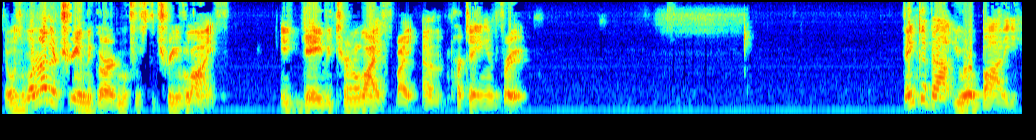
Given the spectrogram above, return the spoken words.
there was one other tree in the garden, which was the tree of life. It gave eternal life by um, partaking in the fruit. Think about your body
